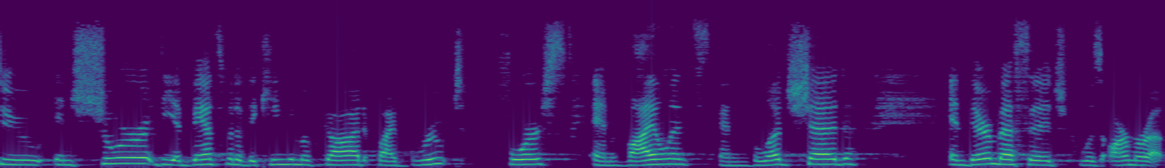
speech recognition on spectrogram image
to ensure the advancement of the kingdom of God by brute force and violence and bloodshed and their message was armor up.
